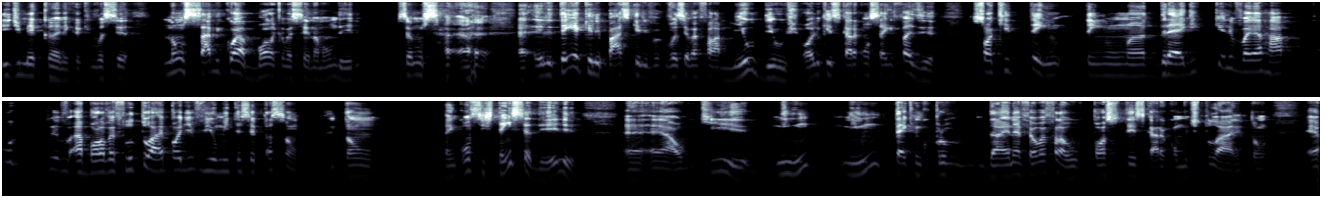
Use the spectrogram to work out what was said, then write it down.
e de mecânica, que você não sabe qual é a bola que vai sair na mão dele. Você não sabe. É, ele tem aquele passe que ele, você vai falar: Meu Deus, olha o que esse cara consegue fazer. Só que tem, tem uma drag que ele vai errar, a bola vai flutuar e pode vir uma interceptação. Então, a inconsistência dele é, é algo que nenhum, nenhum técnico da NFL vai falar: Eu posso ter esse cara como titular. Então, é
